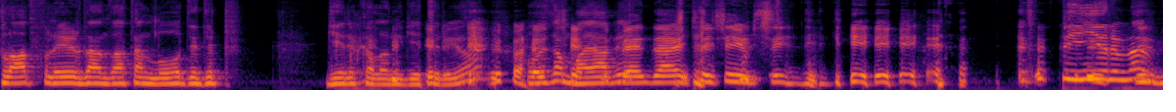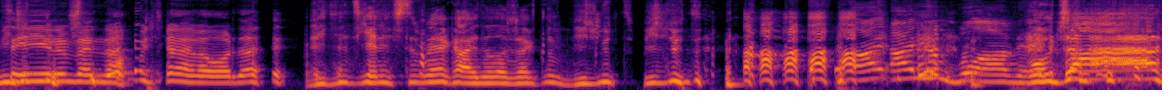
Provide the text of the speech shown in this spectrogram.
Cloudflare'den zaten load edip geri kalanı getiriyor. O yüzden bayağı bir Ben daha işte şeyim Senior'ım ben. Seyirim ben ne yapacağım ama orada. Vücut geliştirmeye kaydolacaktım. Vücut, vücut. Ay- Aynen bu abi. Hocam!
